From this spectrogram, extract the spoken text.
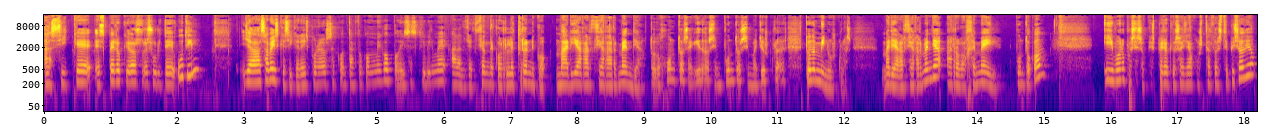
Así que espero que os resulte útil. Ya sabéis que si queréis poneros en contacto conmigo podéis escribirme a la dirección de correo electrónico María García Garmendia, todo junto, seguido, sin puntos, sin mayúsculas, todo en minúsculas. María García Garmendia arroba gmail.com y bueno, pues eso, que espero que os haya gustado este episodio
